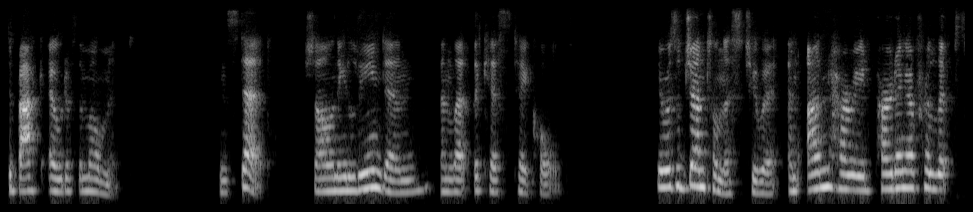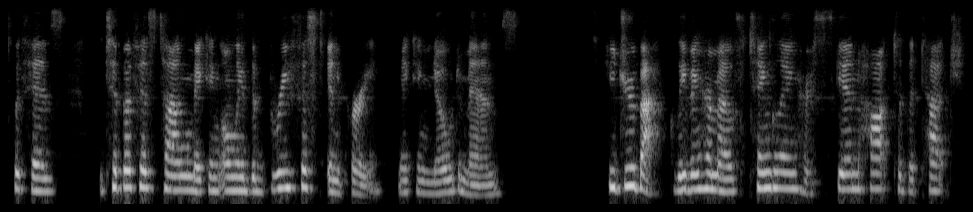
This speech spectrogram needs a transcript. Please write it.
to back out of the moment. Instead, Shalini leaned in and let the kiss take hold. There was a gentleness to it, an unhurried parting of her lips with his, the tip of his tongue making only the briefest inquiry, making no demands. He drew back, leaving her mouth tingling, her skin hot to the touch.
